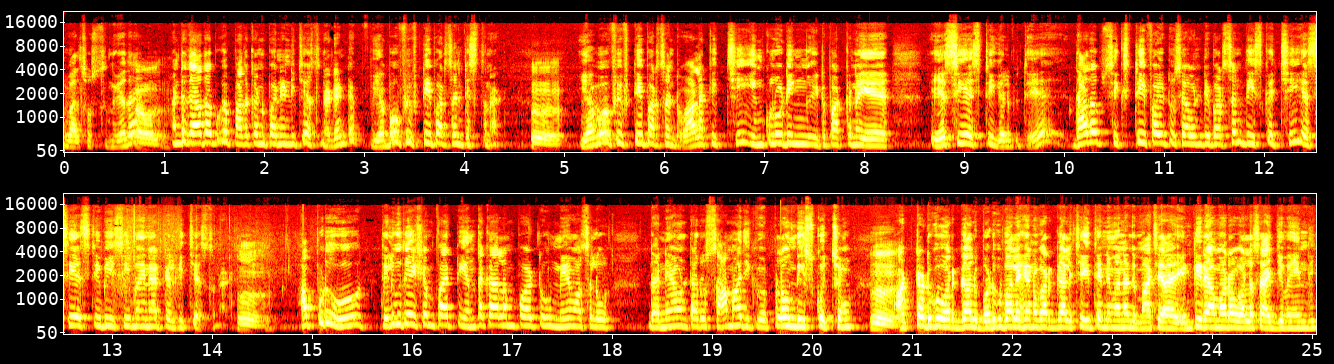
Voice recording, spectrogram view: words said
ఇవ్వాల్సి వస్తుంది కదా. అంటే దాదాపుగా పదకొండు పన్నెండు ఇచ్చేస్తున్నాడు. అంటే అబౌవ్ ఫిఫ్టీ పర్సెంట్ ఇస్తున్నాడు. అబౌవ్ ఫిఫ్టీ పర్సెంట్ వాళ్ళకి ఇచ్చి ఇంక్లూడింగ్ ఇటు పక్కన ఎస్సీ ఎస్టీ కలిపితే దాదాపు sixty five to seventy percent తీసుకొచ్చి ఎస్సీ ఎస్టీ బీసీ మైనార్టీలకు ఇచ్చేస్తున్నాడు. అప్పుడు తెలుగుదేశం పార్టీ ఎంతకాలం పాటు మేము అసలు దాన్ని ఏమంటారు సామాజిక విప్లవం తీసుకొచ్చాం. అట్టడుగు వర్గాలు బడుగు బలహీన వర్గాల చైతన్యం అనేది మా ఎన్టీ రామారావు వల్ల సాధ్యమైంది.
